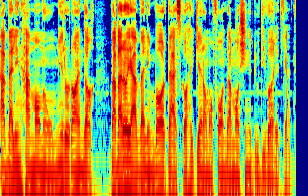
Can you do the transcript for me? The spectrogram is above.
اولین حمام عمومی رو راه انداخت و برای اولین بار دستگاه گرامافون و ماشین دودی وارد کرد.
